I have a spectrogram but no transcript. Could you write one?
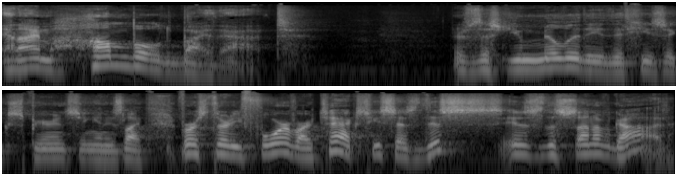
And I'm humbled by that. There's this humility that he's experiencing in his life. Verse 34 of our text, he says, This is the Son of God.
